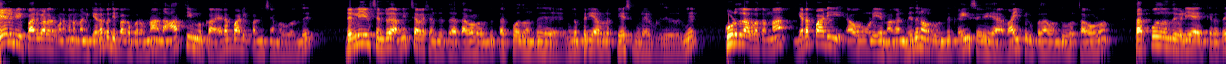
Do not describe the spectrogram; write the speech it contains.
கேள்வி பார்வையாளர் வணக்கம். நம்ம இன்னைக்கு எதை பற்றி பார்க்க போகிறோம்னா அந்த அதிமுக எடப்பாடி பழனிசாமி அவர்கள் வந்து டெல்லியில் சென்று அமித்ஷாவை சந்தித்த தகவல் வந்து தற்போது வந்து மிகப்பெரிய அளவில் பேசுபொருள் ஏற்படுத்தியிருக்கிறது. கூடுதலாக பார்த்தோம்னா எடப்பாடி அவர்களுடைய மகன் மிதுன் அவர்கள் வந்து கைது செய்ய வாய்ப்பு இருப்பதாக வந்து ஒரு தகவலும் தற்போது வந்து வெளியே இருக்கிறது.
